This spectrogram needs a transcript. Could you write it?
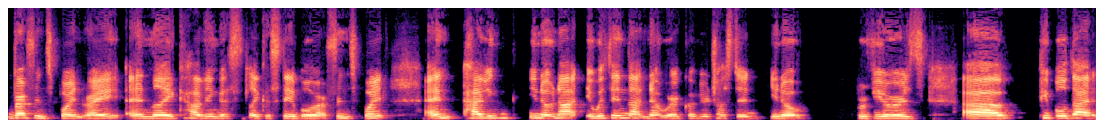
reference point right and like having a like a stable reference point and having you know not within that network of your trusted you know reviewers uh people that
